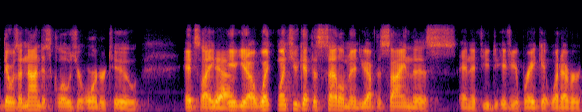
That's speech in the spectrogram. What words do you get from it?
there was a non disclosure order too. It's like Yeah. you know when, once you get the settlement, you have to sign this, and if you if you break it, whatever,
